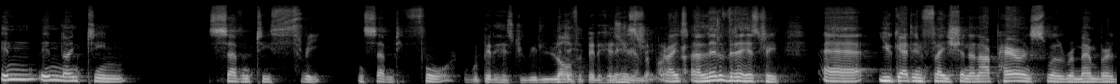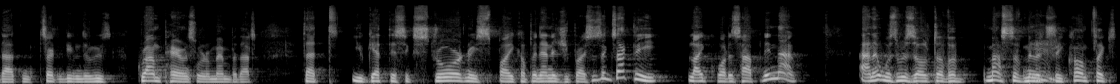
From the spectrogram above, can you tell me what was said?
in in 1973 and 74. A bit of history. We love a bit of history, on the podcast. right? A little bit of history. Uh, you get inflation, and our parents will remember that, and certainly even the grandparents will remember that. That you get this extraordinary spike up in energy prices, exactly like what is happening now, and it was a result of a massive military conflict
